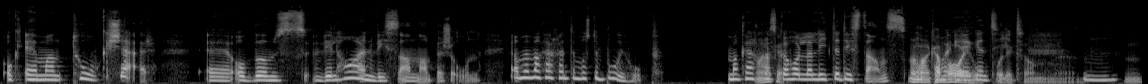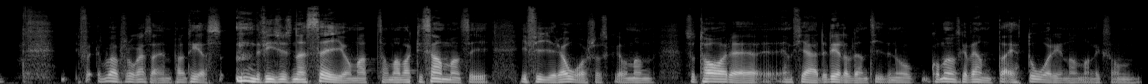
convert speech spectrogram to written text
Och är man tokkär, och bums vill ha en viss annan person, ja men man kanske inte måste bo ihop. Man kanske okay. ska hålla lite distans men man kan och ha egen ihop tid. Och liksom, eh, mm. Mm. Jag bara fråga så här, en parentes. Det finns ju sådana säg om att har man varit tillsammans i, i fyra år så, ska man, så tar det en fjärdedel av den tiden och kommer man ska vänta ett år innan man liksom...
